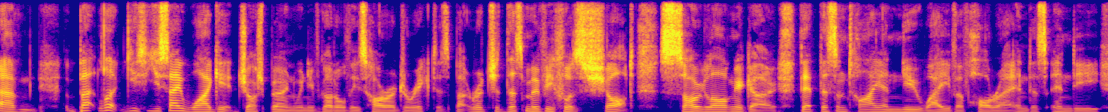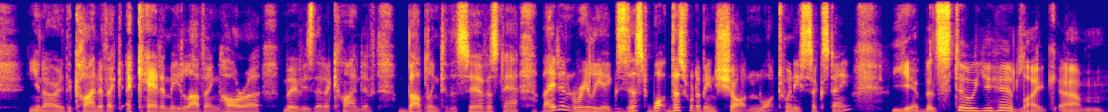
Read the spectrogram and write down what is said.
Um, but look, you, you say why get Josh Boone when you've got all these horror directors? But Richard, this movie was shot so long ago that this entire new wave of horror and this indie, you know, the kind of academy loving horror movies that are kind of bubbling to the surface now, they didn't really exist. What this would have been shot in what 2016? Yeah, but still, you had like um,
